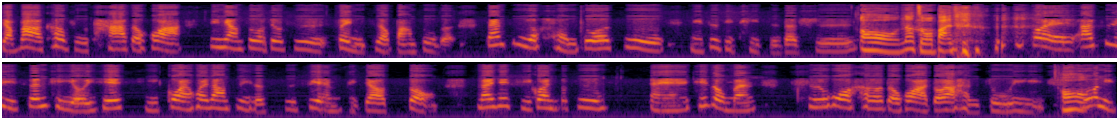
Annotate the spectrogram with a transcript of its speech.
想办法克服它的话，尽量做就是对你是有帮助的。但是有很多是你自己体质的湿，哦，那怎么办？对啊，自己身体有一些习惯会让自己的湿变比较重。那一些习惯就是，哎，其实我们吃或喝的话都要很注意。哦如哦，果你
